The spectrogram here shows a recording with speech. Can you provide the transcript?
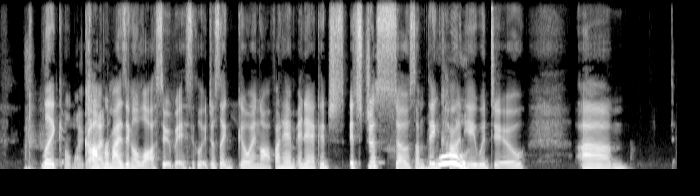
like Oh compromising a lawsuit, basically, just like going off on him. And it could just it's just so something Woo. Kanye would do. Um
